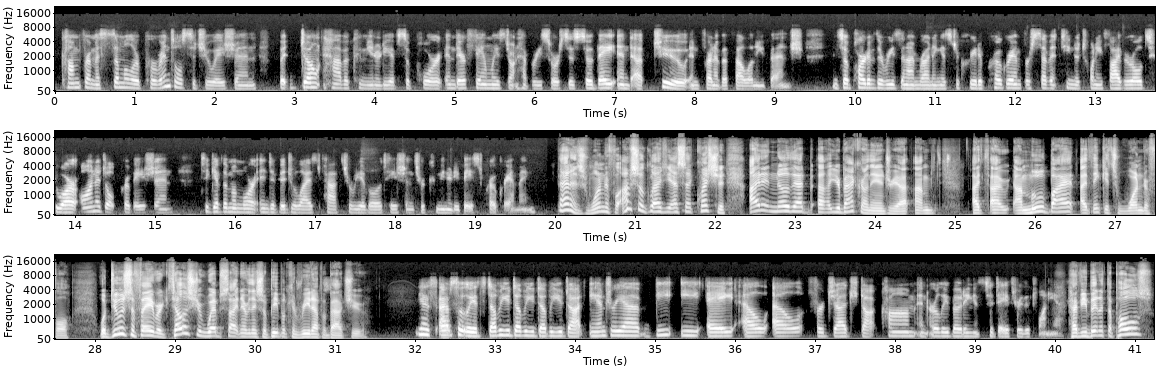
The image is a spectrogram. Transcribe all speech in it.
come from a similar parental situation but don't have a community of support and their families don't have resources so they end up too in front of a felony bench. And so part of the reason i'm running is to create a program for 17 to 25 year olds who are on adult probation to give them a more individualized path to rehabilitation through community based programming That is wonderful. I'm so glad you asked that question. I didn't know that uh, your background, Andrea. I'm, I, I, I'm moved by it. I think it's wonderful. Well, do us a favor. Tell us your website and everything so people can read up about you. Yes, absolutely. It's www.andrea, B E A L L for judge.com, and early voting is today through the 20th. Have you been at the polls?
